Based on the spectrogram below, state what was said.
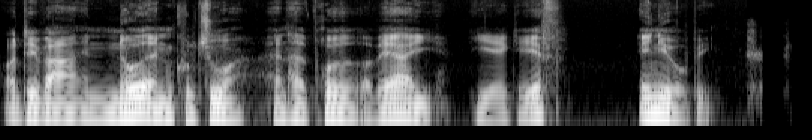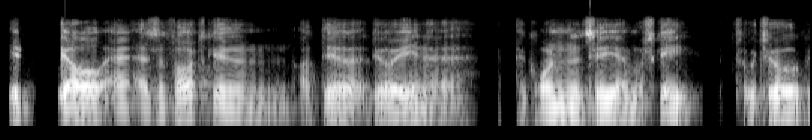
Og det var en noget anden kultur, han havde prøvet at være i i AGF end i OB. Jo, altså forskellen, og det, det var en af, af grundene til, at jeg måske tog til OB,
